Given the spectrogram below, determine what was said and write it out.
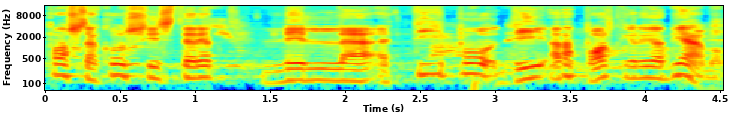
possa consistere nel tipo di rapporti che noi abbiamo.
